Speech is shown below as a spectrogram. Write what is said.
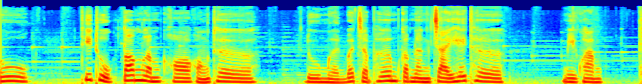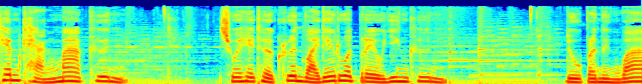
ลูกที่ถูกต้องลำคอของเธอ ดูเหมือนว่าจะเพิ่มกำลังใจให้เธอ มีความเข้มแข็งมากขึ้น ช่วยให้เธอเคลื่อนไหวได้รวดเร็วยิ่งขึ้น ดูประหนึ่งว่า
